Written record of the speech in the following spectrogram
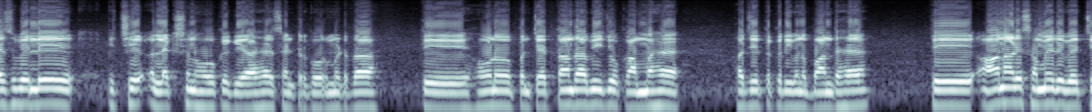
ਇਸ ਵੇਲੇ ਪਿੱਛੇ ਇਲੈਕਸ਼ਨ ਹੋ ਕੇ ਗਿਆ ਹੈ ਸੈਂਟਰ ਗਵਰਨਮੈਂਟ ਦਾ, ਤੇ ਹੁਣ ਪੰਚਾਇਤਾਂ ਦਾ ਵੀ ਜੋ ਕੰਮ ਹੈ, ਹਜੇ ਤਕਰੀਬਨ ਬੰਦ ਹੈ। ਤੇ ਆਉਣ ਵਾਲੇ ਸਮੇਂ ਦੇ ਵਿੱਚ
